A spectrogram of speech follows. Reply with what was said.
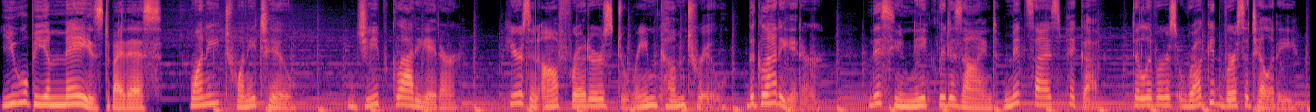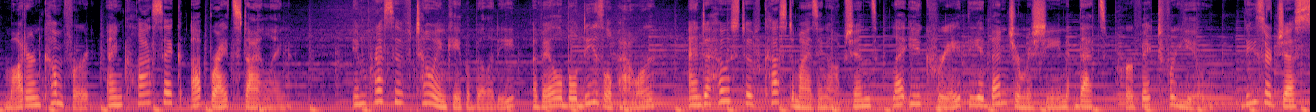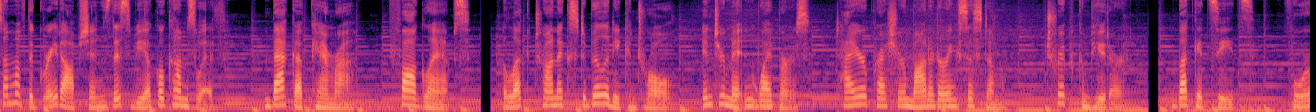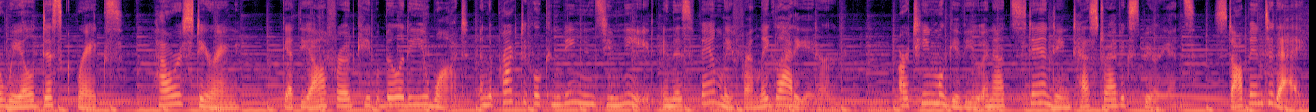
You will be amazed by this 2022 Jeep Gladiator. Here's an off-roader's dream come true, the Gladiator. This uniquely designed midsize pickup delivers rugged versatility, modern comfort, and classic upright styling. Impressive towing capability, available diesel power, and a host of customizing options let you create the adventure machine that's perfect for you. These are just some of the great options this vehicle comes with. Backup camera, fog lamps, electronic stability control, intermittent wipers, tire pressure monitoring system, trip computer, bucket seats, four-wheel disc brakes, power steering. Get the off-road capability you want and the practical convenience you need in this family-friendly Gladiator. Our team will give you an outstanding test drive experience. Stop in today.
